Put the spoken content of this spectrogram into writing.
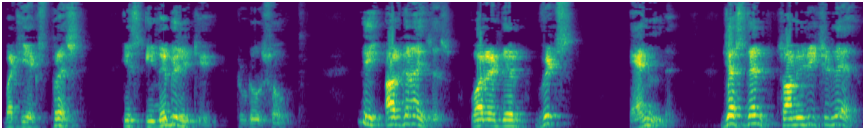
but he expressed his inability to do so. The organizers were at their wits' end. Just then, Swami reached there.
